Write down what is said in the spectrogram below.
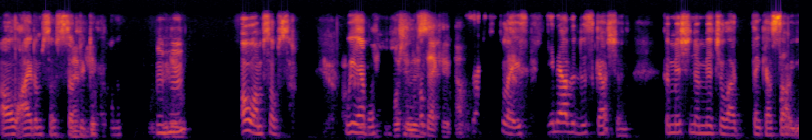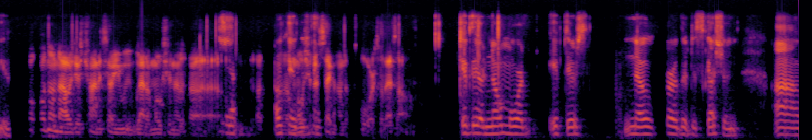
All items are subject to. Mm -hmm. Oh, I'm so sorry. We have a Motion in a second. Now, place. Any other discussion? Commissioner Mitchell, I think I saw you. Oh, oh, no, no, I was just trying to tell you, we got a motion, uh, Yeah. a- a Okay, we motion and a second on the floor, so that's all. If there are no more, if there's no further discussion, uh,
